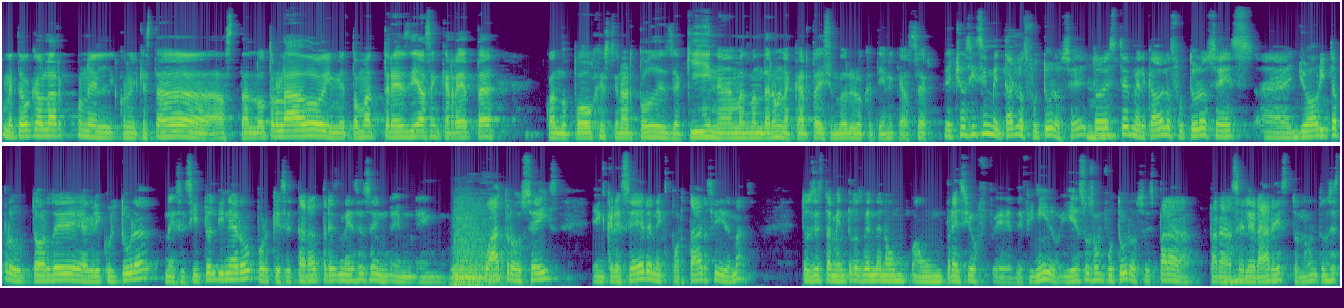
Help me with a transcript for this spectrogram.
me tengo que hablar con el, con el que está hasta el otro lado y me toma tres días en carreta cuando puedo gestionar todo desde aquí y nada más mandar una carta diciéndole lo que tiene que hacer? De hecho, así es inventar los futuros. ¿eh? Todo este mercado de los futuros es, eh, yo ahorita productor de agricultura, necesito el dinero porque se tarda tres meses en, en cuatro o seis en crecer, en exportarse y demás. Entonces también te los venden a un, a un precio eh, definido y esos son futuros, es para, para acelerar esto, ¿no? Entonces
